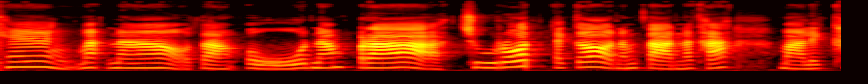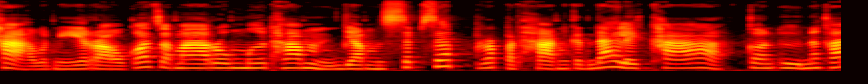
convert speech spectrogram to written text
แห้งมะนาว ต่างโอน้ำปลาชูรสและก็น้ำตาลนะคะ มาเลยค่ะ วันนี้เราก็จะมาลงมือทำยำแซ่บๆรับประทานกันได้เลยค่ะ ก่อนอื่นนะคะ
